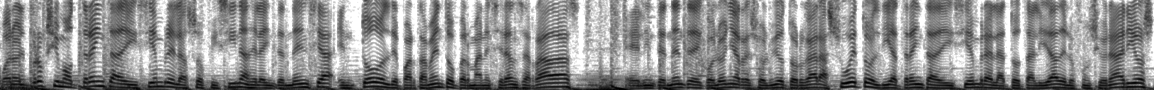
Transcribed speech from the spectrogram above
Bueno, el próximo 30 de diciembre las oficinas de la Intendencia en todo el departamento permanecerán cerradas. El intendente de Colonia resolvió otorgar a Sueto el día 30 de diciembre a la totalidad de los funcionarios,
